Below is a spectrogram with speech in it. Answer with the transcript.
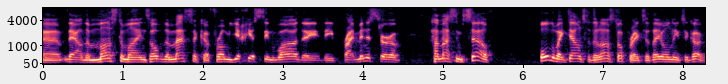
Um, they are the masterminds of the massacre from Yahya Sinwar, the, the prime minister of Hamas himself, all the way down to the last operator, they all need to go.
